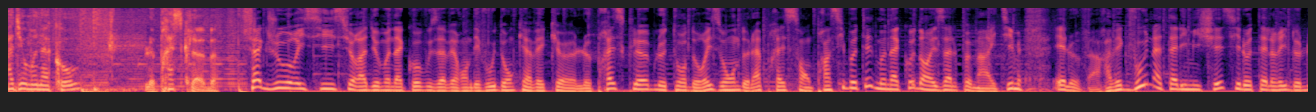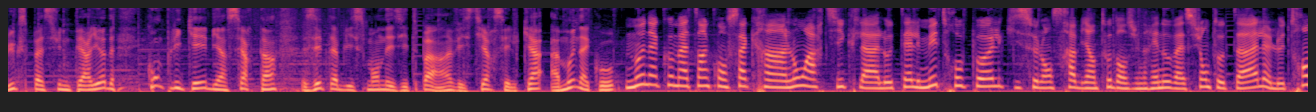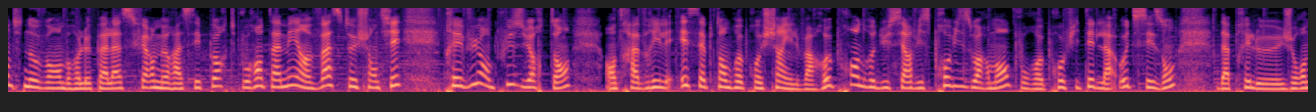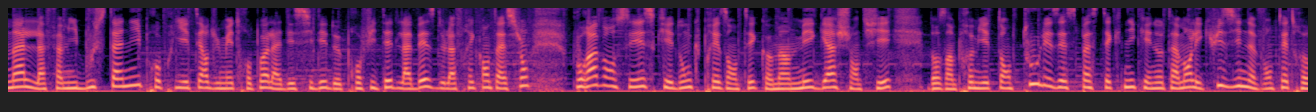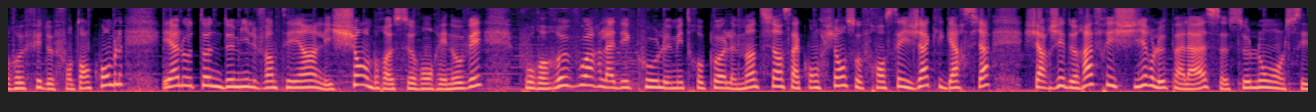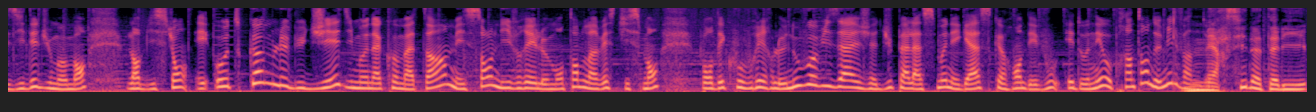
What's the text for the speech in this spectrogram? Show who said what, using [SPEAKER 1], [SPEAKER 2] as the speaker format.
[SPEAKER 1] Radio Monaco, le Presse Club.
[SPEAKER 2] Chaque jour ici sur Radio Monaco, vous avez rendez-vous donc avec euh, le Presse Club, le tour d'horizon de la presse en principauté de Monaco dans les Alpes-Maritimes et le Var. Avec vous, Nathalie Michet, si l'hôtellerie de luxe passe une période compliquée, eh bien certains établissements n'hésitent pas à investir. C'est le cas à Monaco.
[SPEAKER 3] Monaco Matin consacre un long article à l'hôtel Métropole qui se lancera bientôt dans une rénovation totale. Le 30 novembre, le palace fermera ses portes pour entamer un vaste chantier prévu en plusieurs Entre avril et septembre prochain, il va reprendre du service provisoirement pour euh, profiter de la haute saison. D'après le journal, la famille Boustani, propriétaire du métropole, a décidé de profiter de la baisse de la fréquentation pour avancer, ce qui est donc présenté comme un méga chantier. Dans un premier temps, tous les espaces techniques et notamment les cuisines vont être refaits de fond en comble. Et à l'automne 2021, les chambres seront rénovées. Pour revoir la déco, le métropole maintient sa confiance aux Français Jacques Garcia, chargé de rafraîchir le palace selon ses idées du moment. L'ambition est haute comme le budget, dit Monaco Matin, mais sans livrer le montant de l'investissement. Pour découvrir le nouveau visage du palace monégasque, rendez-vous est donné au printemps 2022.
[SPEAKER 2] Merci Nathalie.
